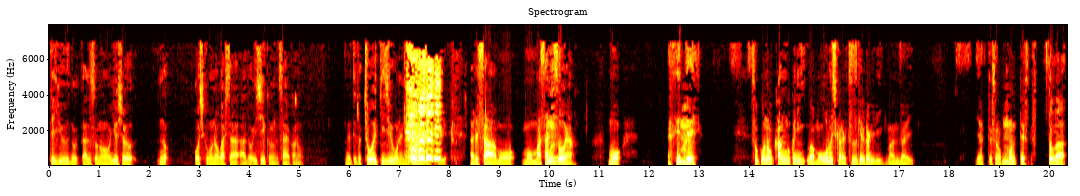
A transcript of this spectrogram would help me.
ていうの、あのその、優勝の、惜しくも逃した、あの、石井くん、さやかの、言ってた懲役15年の。っていうあれさ、もう、もうまさにそうやん。もう、うん。で、そこの監獄にはもうおるしから続ける限り、漫才。やって、そのコンテストが、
